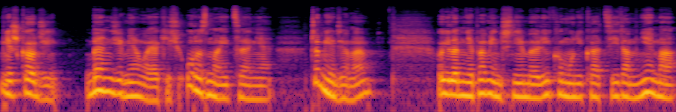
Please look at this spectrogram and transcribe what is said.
Nie szkodzi, będzie miała jakieś urozmaicenie. Czym jedziemy? O ile mnie pamięć nie myli, komunikacji tam nie ma.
